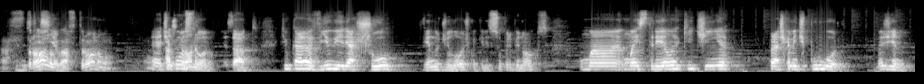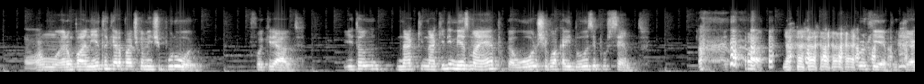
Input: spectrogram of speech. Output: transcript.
Astrólogo? Astrônomo? É, tipo astrônomo. um astrônomo, exato. Que o cara viu e ele achou, vendo de longe, com aqueles super binóculos, uma, uma estrela que tinha praticamente puro ouro. Imagina. Oh. Um, era um planeta que era praticamente puro ouro. Foi criado. Então, na, naquele mesma época, o ouro chegou a cair 12%. Por quê? Porque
